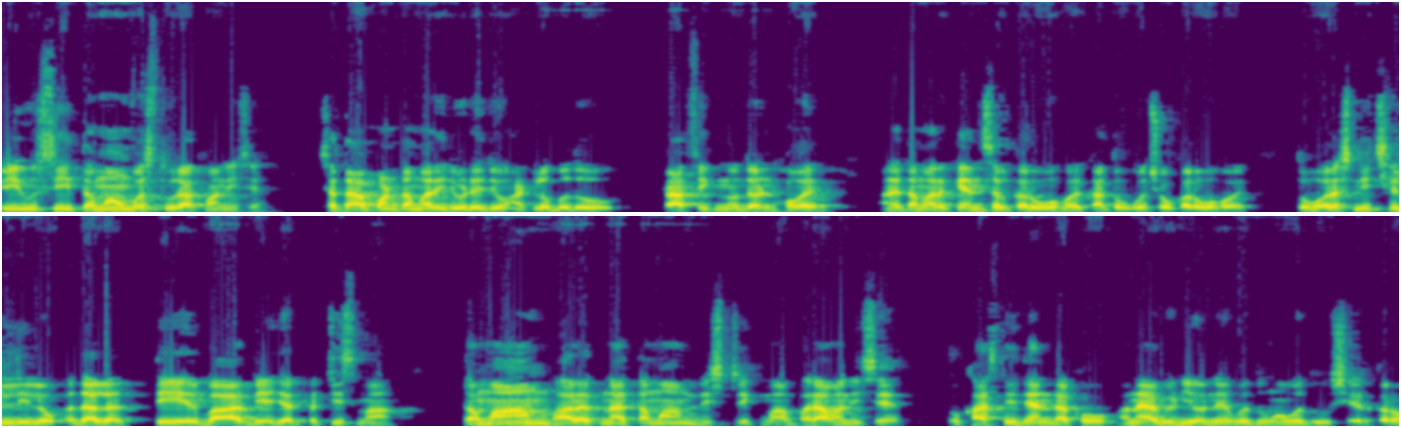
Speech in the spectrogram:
પીયુસી, તમામ વસ્તુ રાખવાની છે. છતાં પણ તમારી જોડે જો આટલો બધો ટ્રાફિકનો દંડ હોય અને તમારે કેન્સલ કરવો હોય કાં તો ઓછો કરવો હોય, તો વર્ષની છેલ્લી લોક અદાલત તેર બાર બે હજાર પચીસમાં તમામ ભારતના તમામ ડિસ્ટ્રિક્ટમાં ભરાવાની છે. તો ખાસથી ધ્યાન રાખો અને આ વિડીયોને વધુમાં વધુ શેર કરો.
